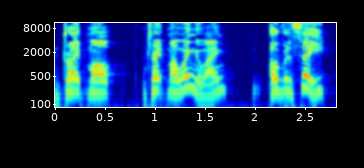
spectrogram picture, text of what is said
drape my drape my wing away over the seat.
